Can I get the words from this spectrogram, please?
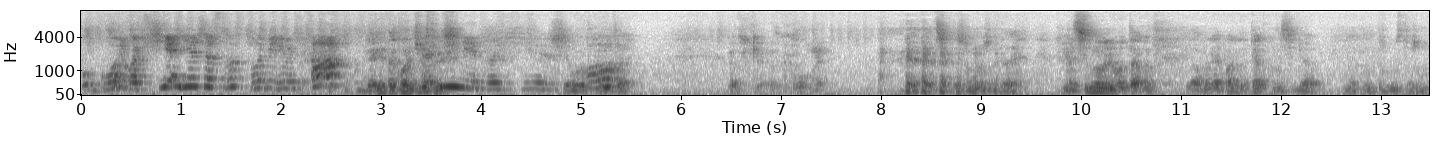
Ого, вообще я сейчас воспламенюсь. А, Горит огонь, чувствуешь? горит вообще. Вообще, вот А, круто. Огромные. Да, пяточки даже можно, да. Натянули вот так вот лапу леопарда, пятку на себя, нет, на другую сторону.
